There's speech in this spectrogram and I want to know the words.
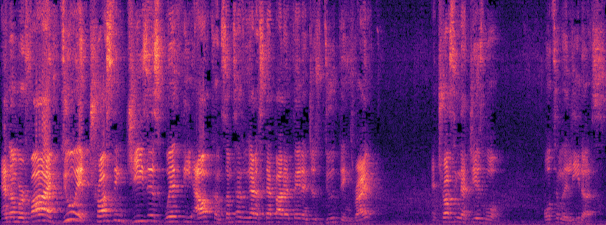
And number five, do it, trusting Jesus with the outcome. Sometimes we got to step out of faith and just do things, right? And trusting that Jesus will ultimately lead us.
